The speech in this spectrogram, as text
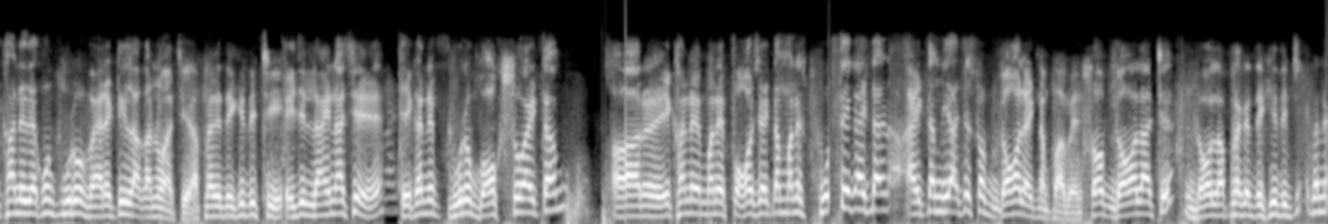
এখানে দেখুন পুরো ভ্যারাইটি লাগানো আছে। আপনাকে দেখিয়ে দিচ্ছি এই যে লাইন আছে এখানে পুরো বক্স আইটেম আর এখানে মানে পজ আইটেম মানে প্রত্যেক আইটেম আইটেম যে আছে সব ডল আইটেম পাবেন। সব ডল আছে ডল আপনাকে দেখিয়ে দিচ্ছি। এখানে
